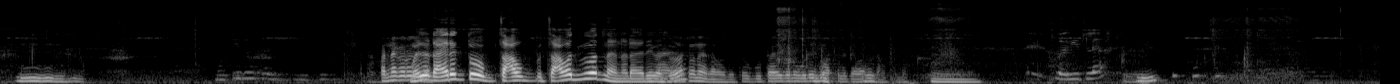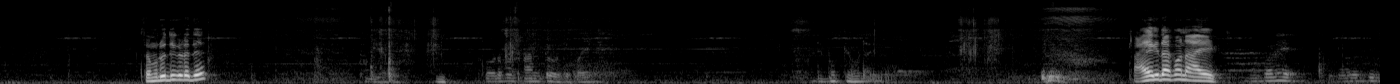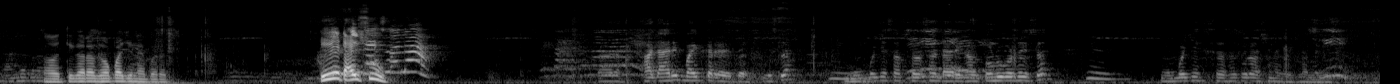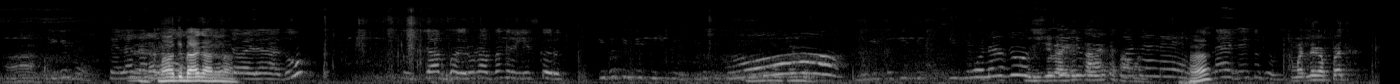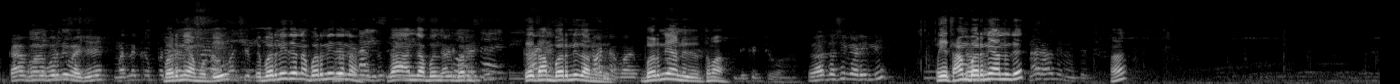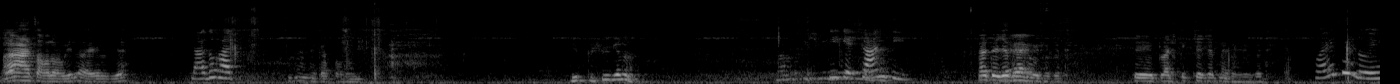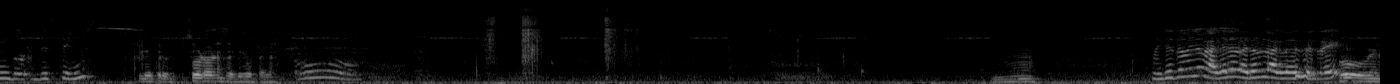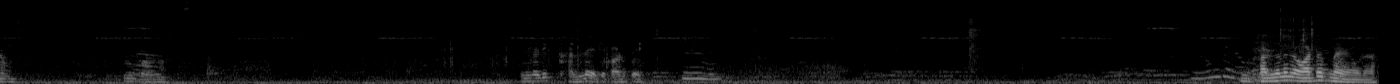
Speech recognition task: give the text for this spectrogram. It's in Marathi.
पन्ना करून म्हणजे डायरेक्ट तो चाव चावत बिवत नाही ना डायरेक्ट असं? नाही जावं तो गुटाळी उडीच वाचलं तेव्हा हम्म. बघितलं समृद्धीकडे दे. थोडस शांत होते पहिले. ऐक दाखव ना ऐक हो ती करा झोपायची नाही परत. ए टायसू. हा डायरेक्ट बाईट करायला येतोय. दिसला? मुंबईचे साप सहसा डायरेक्ट हा तोंड उघडतो दिसलं? मुंबईचे सहसा तुला असं नाही भेटणार लगेच. मग ती बॅग आण ना. जेवायला दादू तुझ्या भरून आपण रिलीज करू तुझी बॅगेत काय आहे का सामान? हा? नाही दे तू ठेवून मधल्या कप्प्यात? काय बरोबर नाही पाहिजे? मधल्या कप्प्यात बरणी मोठी. ए, बरणी दे ना बरणी दे ना. जा आण जा बरणी बरणी ते थांब बरणी आणू दे बरणी आणू दे थांबा. तशी गाडीली ए थांब बरणी आणू दे नाही राहू दे ना याच्यात. हा? हा चावला बघितलं आहे तुझ्या दादू हात. नाही. ठीक आहे शांती. नाही त्याच्यात नाही होऊ शकत. ते प्लास्टिकच्या याच्यात नाही राहू शकत. Why is he doing this things सोडवण्यासाठी स्वतःला. ओ म्हणजे तर माझ्या बॅगेला गरम लागलं असेल राईट हो वेनम. नो प्रॉब्लेम तिने कधी खाल्लंय ते काढतोय. खाल्लेलं काय वाटत नाही एवढा.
